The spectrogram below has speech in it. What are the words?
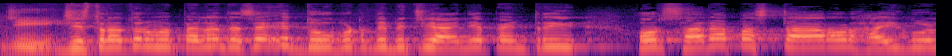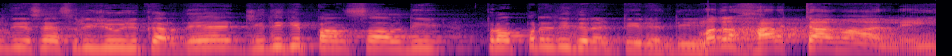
ਜੀ। ਜਿਸ ਤਰ੍ਹਾਂ ਤੁਹਾਨੂੰ ਮੈਂ ਪਹਿਲਾਂ ਦੱਸਿਆ ਇਹ 2 ਫੁੱਟ ਦੇ ਵਿੱਚ ਆ ਜਾਂਦੀ ਹੈ ਪੈਂਟਰੀ ਔਰ ਸਾਰਾ ਆਪਾਂ ਸਟਾਰ ਔਰ ਹਾਈ ਗੋਲਡ ਦੀ ਅਸੈਸਰੀ ਯੂਜ਼ ਕਰਦੇ ਆ ਜਿਹਦੀ ਕਿ 5 ਸਾਲ ਦੀ ਪ੍ਰੋਪਰ ਇਹਦੀ ਗਾਰੰਟੀ ਰਹਿੰਦੀ ਹੈ। ਮਤਲਬ ਹਲਕਾ ਮਾਲ ਨਹੀਂ।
